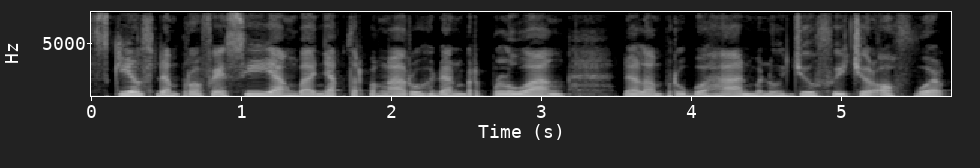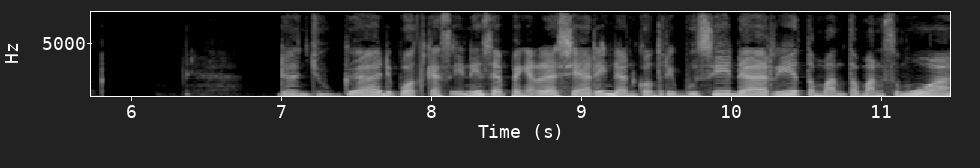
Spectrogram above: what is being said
skills dan profesi yang banyak terpengaruh dan berpeluang dalam perubahan menuju future of work. Dan juga di podcast ini saya pengen ada sharing dan kontribusi dari teman-teman semua.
